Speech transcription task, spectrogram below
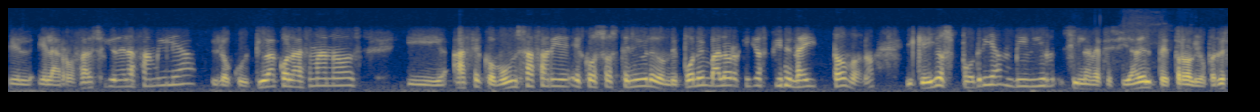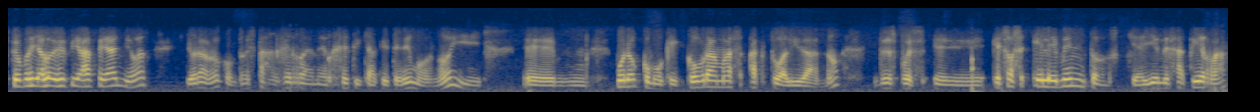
el, el arrozal suyo de la familia, lo cultiva con las manos y hace como un safari ecosostenible donde pone en valor que ellos tienen ahí todo, ¿no? Y que ellos podrían vivir sin la necesidad del petróleo. Pero este hombre ya lo decía hace años y ahora, ¿no? Con toda esta guerra energética que tenemos, ¿no? Y, eh, bueno, como que cobra más actualidad, ¿no? Entonces, pues, eh, esos elementos que hay en esa tierra,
